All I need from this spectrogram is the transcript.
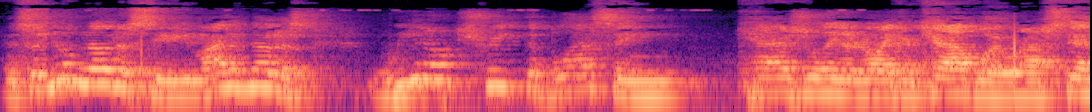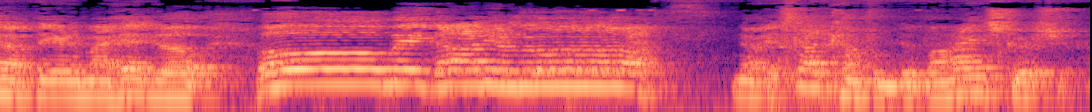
And so you'll notice here, you might have noticed, we don't treat the blessing casually or like a cowboy where I stand up there and in my head go, oh, may God, you know, no, it's got to come from divine scripture.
